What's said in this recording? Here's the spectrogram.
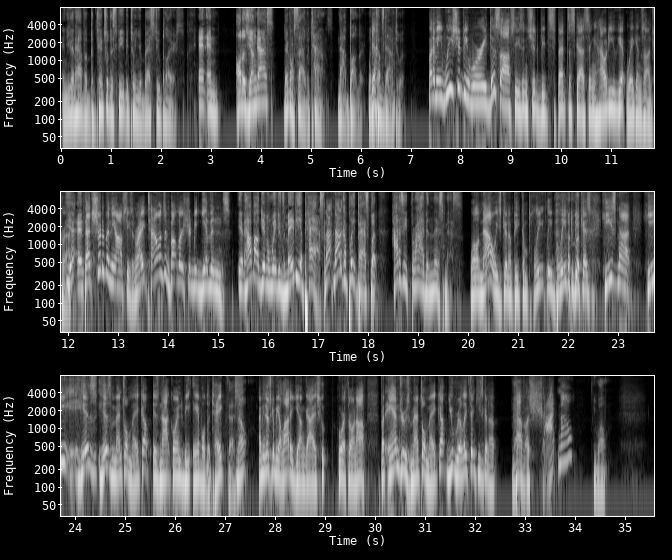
And you're gonna have a potential dispute between your best two players. And and all those young guys, they're gonna side with Towns, not Butler, when Yeah. it comes down to it. But I mean, we should be worried. This offseason should be spent discussing how do you get Wiggins on track. Yeah, and- that should have been the offseason, right? Towns and Butler should be givens. And how about giving Wiggins maybe a pass? Not not a complete pass, but how does he thrive in this mess? Well, now he's going to be completely believed because he's not he his his mental makeup is not going to be able to take this. No. I mean, there's going to be a lot of young guys who who are thrown off, but Andrew's mental makeup, you really think he's going to have a shot now? He won't.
